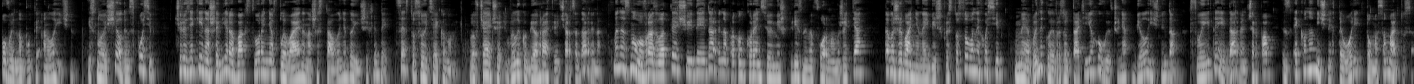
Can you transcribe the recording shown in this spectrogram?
повинно бути аналогічним. Існує ще один спосіб, через який наша віра в акт створення впливає на наше ставлення до інших людей. Це стосується економіки. Вивчаючи велику біографію Чарльза Дарвіна, мене знову вразило те, що ідеї Дарвіна про конкуренцію між різними формами життя та виживання найбільш пристосованих осіб не виникли в результаті його вивчення біологічних даних. Свої ідеї Дарвін черпав з економічних теорій Томаса Мальтуса.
